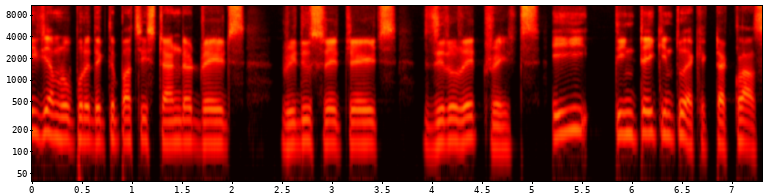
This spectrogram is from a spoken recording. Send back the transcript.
এই যে আমরা উপরে দেখতে পাচ্ছি standard rates reduce rate rates zero rate rates এই তিনটেই কিন্তু এক একটা ক্লাস।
